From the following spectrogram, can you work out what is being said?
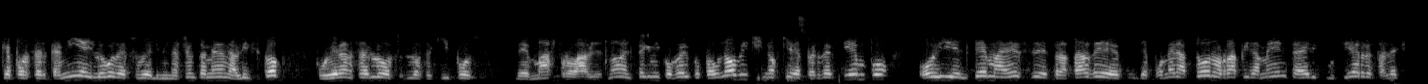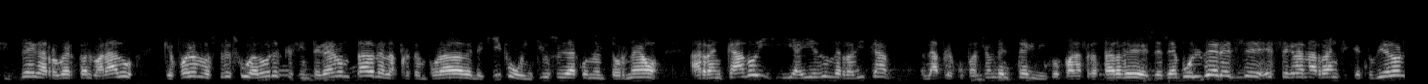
que por cercanía y luego de su eliminación también en la League Cup pudieran ser los, los equipos de más probables, ¿no? El técnico Belko Paunovic no quiere perder tiempo, hoy el tema es eh, tratar de, poner a tono rápidamente a Eric Gutiérrez, Alexis Vega, Roberto Alvarado, que fueron los tres jugadores que se integraron tarde a la pretemporada del equipo o incluso ya con el torneo arrancado y, y ahí es donde radica la preocupación del técnico para tratar de, devolver ese, ese gran arranque que tuvieron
